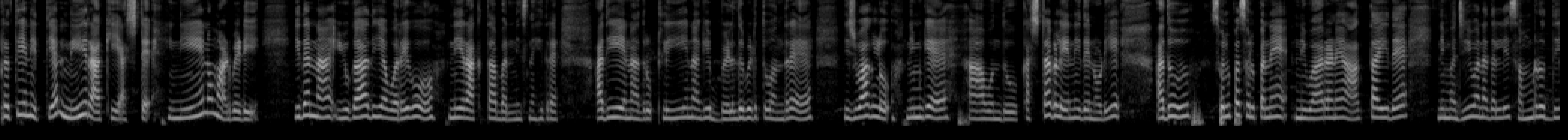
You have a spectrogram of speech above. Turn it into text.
ಪ್ರತಿನಿತ್ಯ ನೀರು ಹಾಕಿ ಅಷ್ಟೇ. ಇನ್ನೇನು ಮಾಡಬೇಡಿ. ಇದನ್ನು ಯುಗಾದಿಯವರೆಗೂ ನೀರು ಹಾಕ್ತಾ ಬನ್ನಿ ಸ್ನೇಹಿತರೆ. ಅದು ಏನಾದರೂ ಕ್ಲೀನಾಗಿ ಬೆಳೆದು ಬಿಡ್ತು ಅಂದರೆ ನಿಜವಾಗ್ಲೂ ನಿಮಗೆ ಆ ಒಂದು ಕಷ್ಟಗಳೇನಿದೆ ನೋಡಿ, ಅದು ಸ್ವಲ್ಪ ಸ್ವಲ್ಪನೇ ನಿವಾರಣೆ ಆಗ್ತಾ ಇದೆ. ನಿಮ್ಮ ಜೀವನದಲ್ಲಿ ಸಮೃದ್ಧಿ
